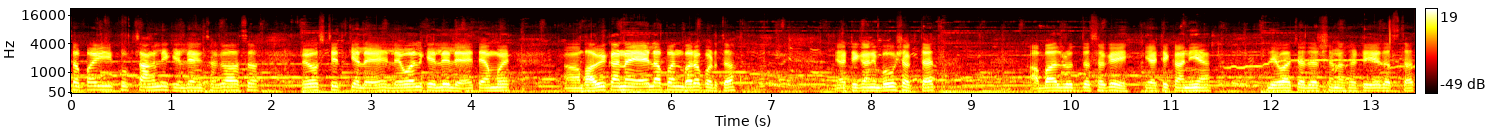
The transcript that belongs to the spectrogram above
साफसफाई खूप चांगली केली आहे. सगळं असं व्यवस्थित केलं आहे लेवल केलेले आहे. त्यामुळे भाविकांना यायला पण बरं पडतं. या ठिकाणी बघू शकतात. आबालवृद्ध सगळे या ठिकाणी या देवाच्या दर्शनासाठी येत असतात.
